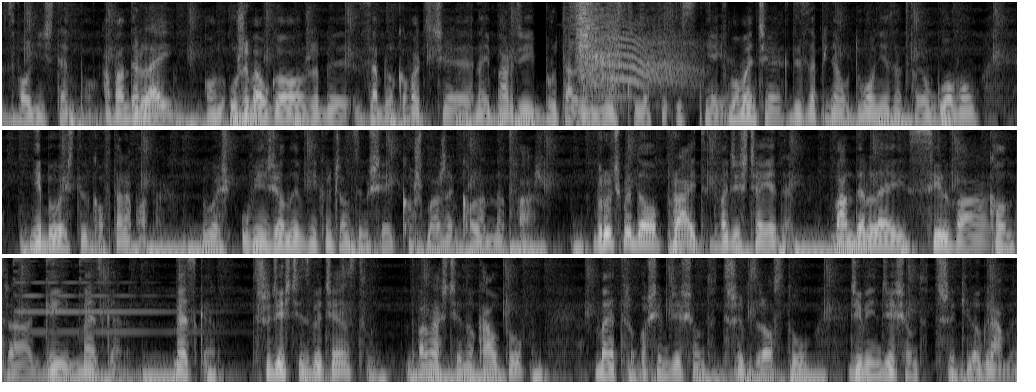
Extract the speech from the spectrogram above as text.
zwolnić tempo. A Wanderlei? On używał go, żeby zablokować cię w najbardziej brutalnym miejscu, jakie istnieje. W momencie, gdy zapinał dłonie za twoją głową, nie byłeś tylko w tarapatach. Byłeś uwięziony w niekończącym się koszmarze kolan na twarz. Wróćmy do Pride 21. Wanderlei Silva kontra Guy Mesger. Mesger. 30 zwycięstw, 12 nokautów, 1,83 m wzrostu, 93 kg.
